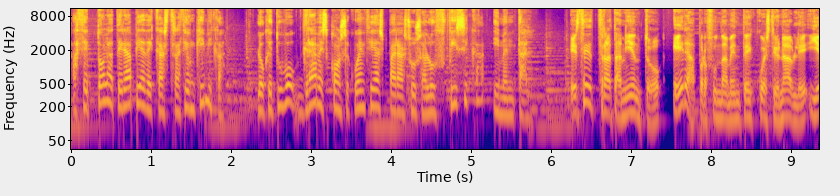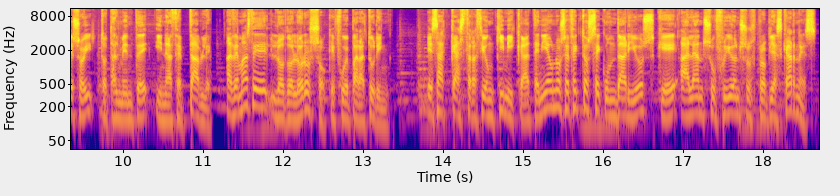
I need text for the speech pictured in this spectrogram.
aceptó la terapia de castración química, lo que tuvo graves consecuencias para su salud física y mental. Este tratamiento era profundamente cuestionable y es hoy totalmente inaceptable, además de lo doloroso que fue para Turing. Esa castración química tenía unos efectos secundarios que Alan sufrió en sus propias carnes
